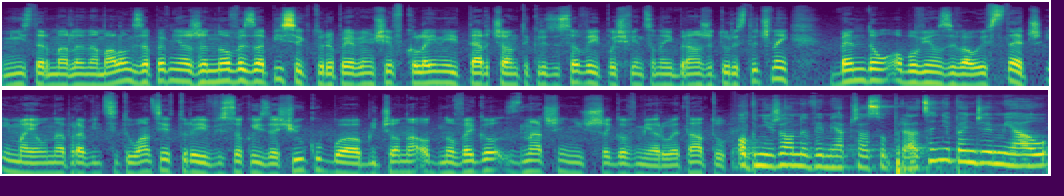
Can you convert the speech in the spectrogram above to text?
Minister Marlena Maląg zapewnia, że nowe zapisy, które pojawią się w kolejnej tarczy antykryzysowej poświęconej branży turystycznej, będą obowiązywały wstecz i mają naprawić sytuację, w której wysokość zasiłku była obliczona od nowego, znacznie niższego wymiaru etatu. Obniżony wymiar czasu pracy nie będzie miał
